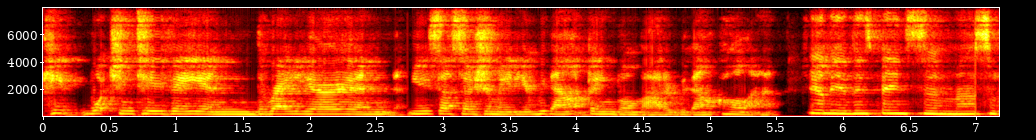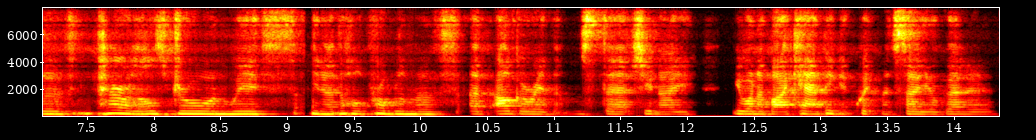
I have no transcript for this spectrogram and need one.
keep watching TV and the radio and use our social media without being bombarded with alcohol ads. Julia, there's been some uh, sort of parallels drawn with, you know, the whole problem of, of algorithms that, you know, you want to buy camping equipment, so you're going to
